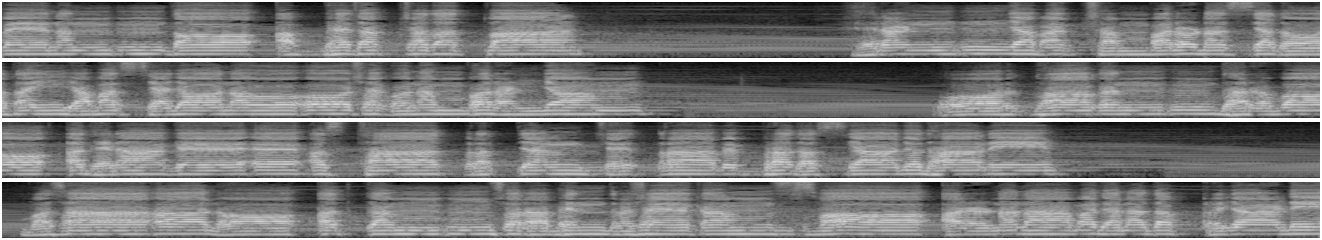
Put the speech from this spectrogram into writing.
वेनन्तो अभ्यचक्षतत्वा हिरण्यपक्षम् वरुणस्य दोतम् यमस्य जोनौ शकुनम् भरण्यम् ऊर्ध्वगन्धर्वो अधिनागे अस्थात् प्रत्यम् चेत्रा वसा नो अत्कम् सुरभिन्द्रशेकम् स्वा अर्णनाम जनदप्रियाणि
